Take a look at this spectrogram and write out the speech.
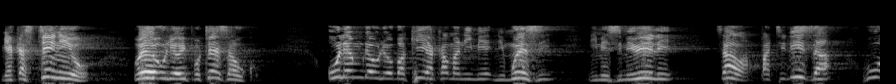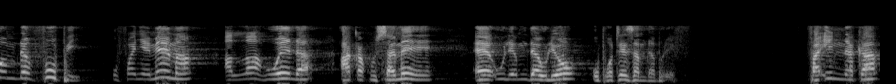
Miaka 60 hiyo wewe ulioipoteza huko ule muda uliobakia kama ni, ni mwezi ni miezi miwili sawa? Patiliza huo muda mfupi ufanye mema Allah huenda akakusamehe e, ule muda ulioupoteza muda mrefu. Fa innaka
